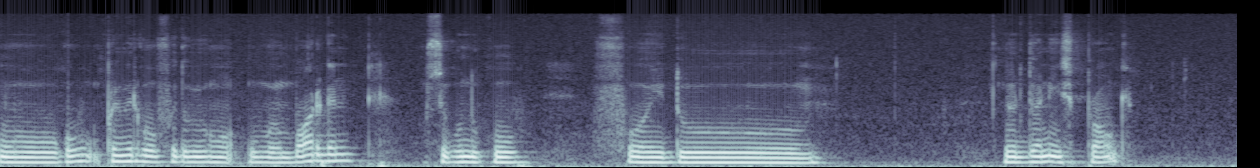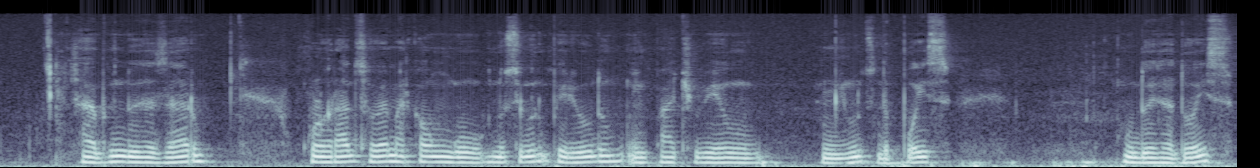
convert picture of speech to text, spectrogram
O, gol, o primeiro gol foi do Will Morgan. O segundo gol foi do. Danny Sprong. Já abrindo 2 a 0 O Colorado só vai marcar um gol no segundo período. O empate veio minutos depois, o 2 a 2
